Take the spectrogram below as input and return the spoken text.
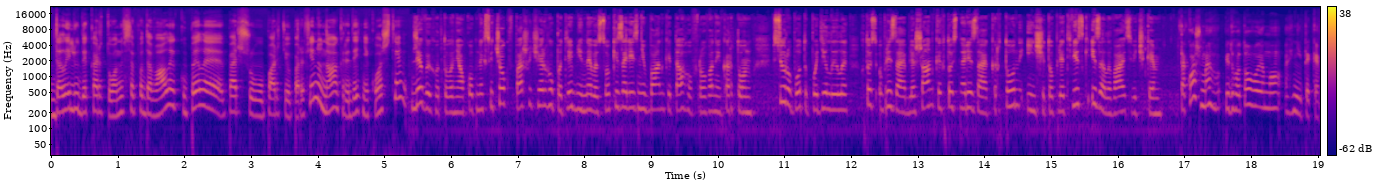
Дали люди картон, все подавали, купили першу партію парафіну на кредитні кошти. Для виготовлення окопних свічок в першу чергу потрібні невисокі залізні банки та гофрований картон. Всю роботу поділили. Хтось обрізає бляшанки, хтось нарізає картон, інші топлять віск і заливають свічки. Також ми підготовуємо гнітики.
